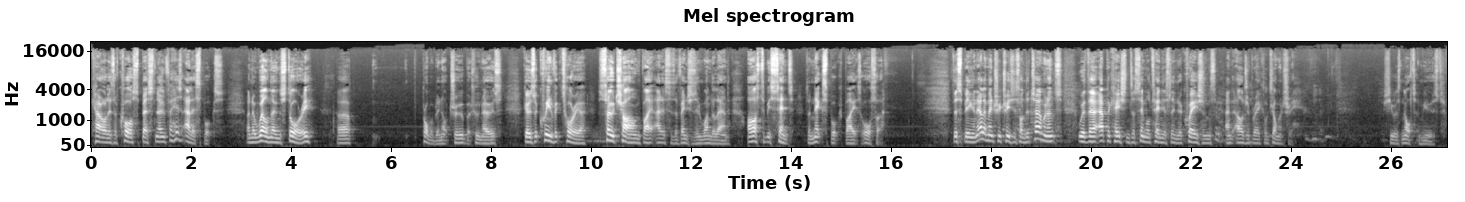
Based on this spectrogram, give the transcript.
Carroll is, of course, best known for his Alice books, and a well known story, uh, probably not true, but who knows, goes that Queen Victoria, so charmed by Alice's adventures in Wonderland, asked to be sent the next book by its author. This being an elementary treatise on determinants with their application to simultaneous linear equations and algebraical geometry. She was not amused.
